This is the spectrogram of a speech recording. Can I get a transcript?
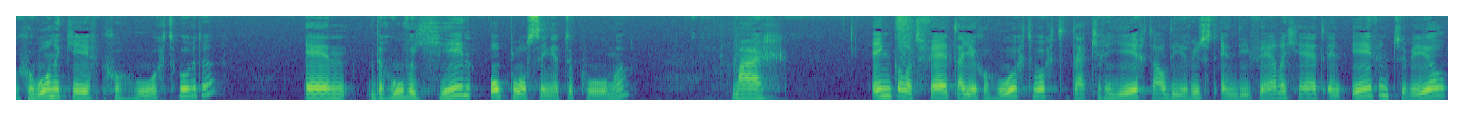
gewoon een keer gehoord worden. En er hoeven geen oplossingen te komen, maar enkel het feit dat je gehoord wordt, dat creëert al die rust en die veiligheid. En eventueel,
